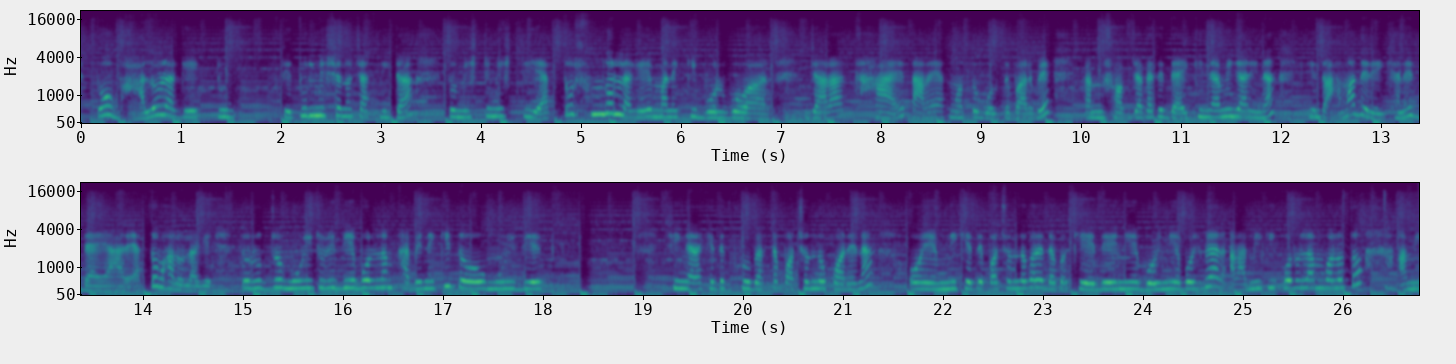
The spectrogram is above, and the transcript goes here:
এত ভালো লাগে একটু তেঁতুল মেশানো চাটনিটা। তো মিষ্টি মিষ্টি, এত সুন্দর লাগে মানে কি বলব আর। যারা খায় তারাই একমাত্র বলতে পারবে, কারণ সব জায়গাতে দেয় কিনা আমি জানি না, কিন্তু আমাদের এইখানে দেয় আর এত ভালো লাগে। তো রুদ্র মুড়ি টুড়ি দিয়ে বললাম, খাবে নাকি? তো মুড়ি দিয়ে সিঙ্গারা খেতে খুব একটা পছন্দ করে না। ও এমনি খেতে পছন্দ করে, দেখো খেয়ে দিয়ে নিয়ে বই নিয়ে বসবে। আর আমি কি করলাম বলো তো? আমি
